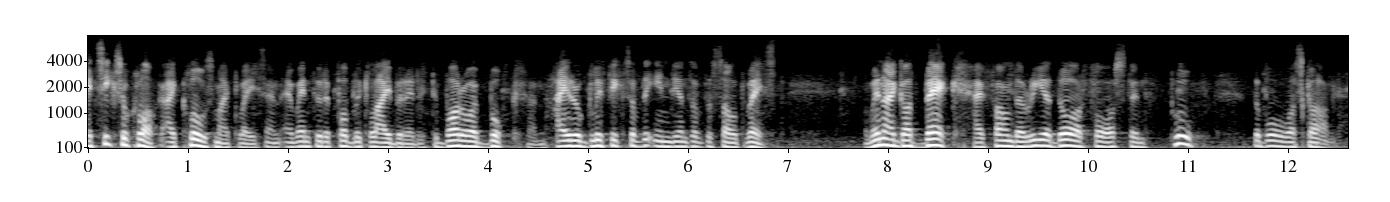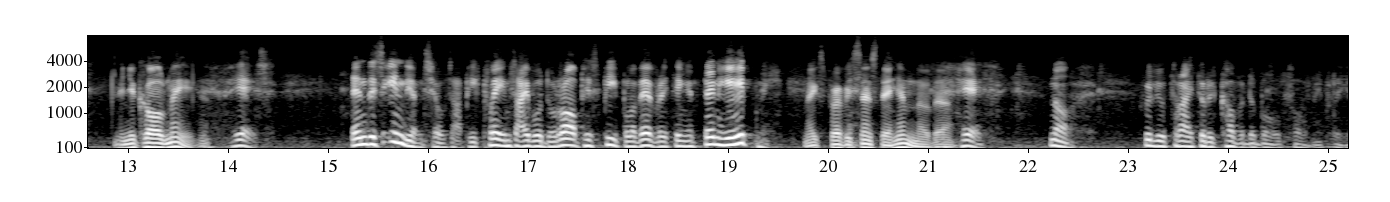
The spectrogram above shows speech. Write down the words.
At six o'clock, I closed my place and I went to the public library to borrow a book on hieroglyphics of the Indians of the Southwest. When I got back, I found the rear door forced and poof, the ball was gone. And you called me. huh? Yes. Then this Indian shows up. He claims I would rob his people of everything, and then he hit me. Makes perfect sense to him, no doubt. Yes. No. Will you try to recover the ball for me, please?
